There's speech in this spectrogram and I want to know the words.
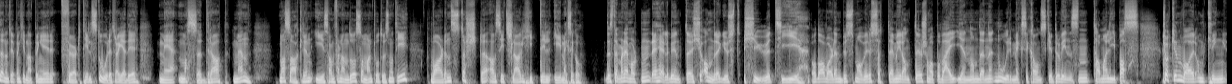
denne typen kidnappinger ført til store tragedier med massedrap. Men Massakren i San Fernando sommeren 2010 var den største av sitt slag hittil i Mexico. Det stemmer det, Morten. Det hele begynte 22.8.2010. og Da var det en buss med over 70 emigranter som var på vei gjennom den nordmeksikanske provinsen Tamalipas. Klokken var omkring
